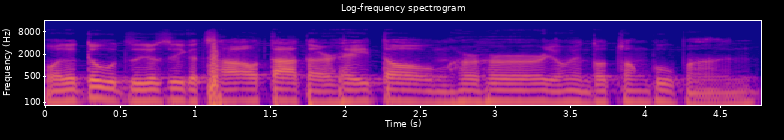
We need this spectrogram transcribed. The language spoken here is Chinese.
我的肚子就是一个超大的黑洞呵呵永远都装不满。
